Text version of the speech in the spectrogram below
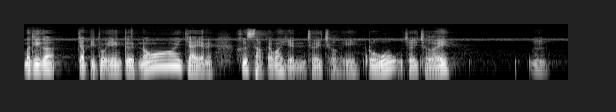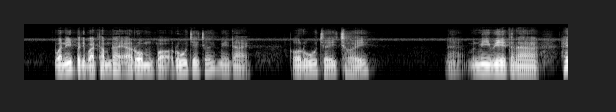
บางทีก็จับผิดตัวเองเกิดน้อยใจอะไร คือสักแต่ว่าเห็นเฉยๆรู้เฉยๆวันนี้ปฏิบัติทำได้อารมณ์ก็รู้เฉยๆไม่ได้ ก็รู้เฉยๆนะมันมีเวทนาให้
